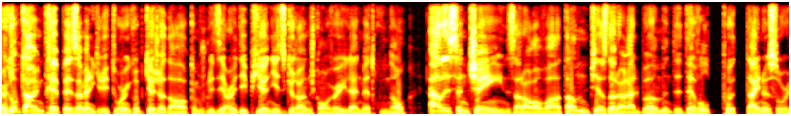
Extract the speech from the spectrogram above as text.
Un groupe quand même très pesant malgré tout, un groupe que j'adore, comme je vous l'ai dit, un des pionniers du grunge, qu'on veuille l'admettre ou non. Alice in Chains. Alors, on va entendre une pièce de leur album The Devil Put Dinosaurs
